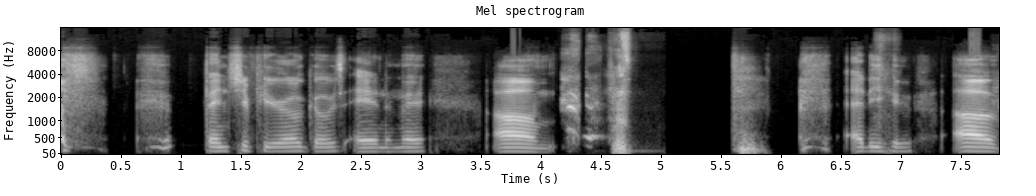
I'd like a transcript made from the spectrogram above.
ben Shapiro goes anime. Um. Anywho, um,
